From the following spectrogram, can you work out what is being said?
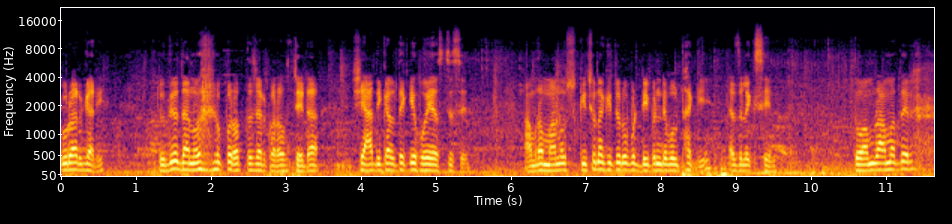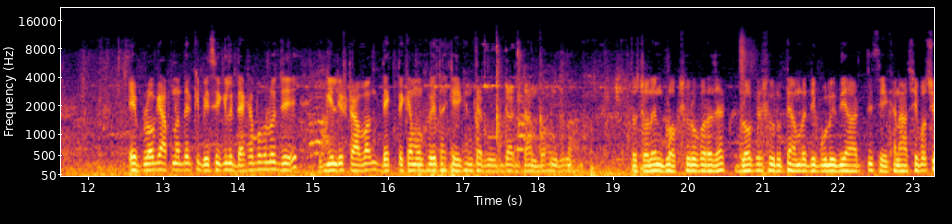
ঘোড়ার গাড়ি। যদিও জানোয়ারের উপর অত্যাচার করা হচ্ছে, এটা সে আদিকাল থেকে হয়ে আসতেছে। আমরা মানুষ কিছু না কিছুর উপর ডিপেন্ডেবল থাকি অ্যাজ লাইক সেম তো আমরা আমাদের, এই ব্লগে আপনাদেরকে বেসিক্যালি দেখাবো হলো যে গিলি ট্রাভাং দেখতে কেমন হয়ে থাকে, এখানকার রুটঘাট যানবাহনগুলো। তো চলেন ব্লগ শুরু করা যাক। ব্লগের শুরুতে আমরা যে গুলি দিয়ে হাঁটতেছি, এখানে আশেপাশে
